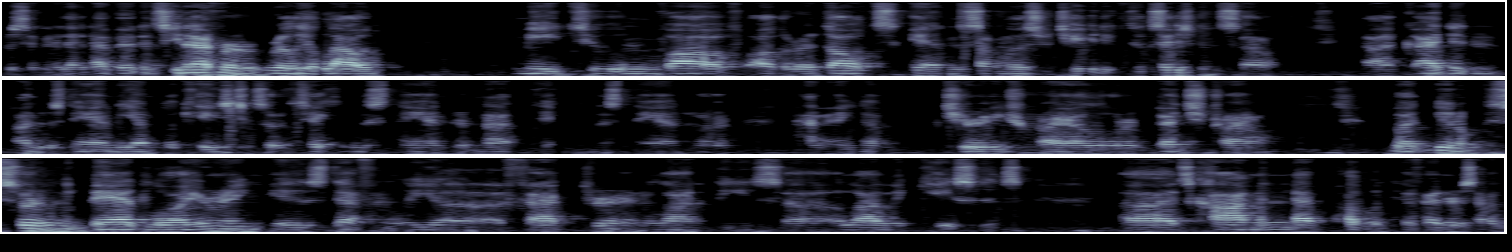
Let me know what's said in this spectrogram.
presented that evidence. He never really allowed me to involve other adults in some of the strategic decisions. So I didn't understand the implications of taking the stand or not taking the stand or having a jury trial or a bench trial. But you know, certainly bad lawyering is definitely a, factor in a lot of these, uh, a lot of the cases. Uh, it's common that public defenders have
